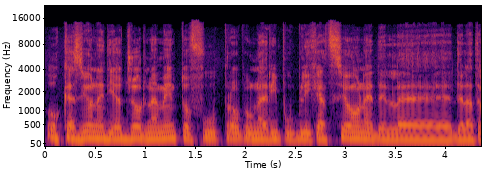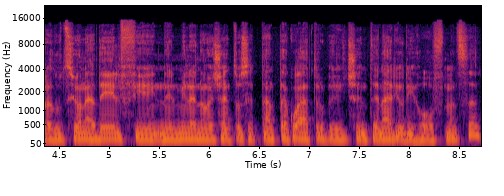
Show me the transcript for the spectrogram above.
occasione di aggiornamento fu proprio una ripubblicazione del, della traduzione ad Elfi nel 1974 per il centenario di Hofmannsthal.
